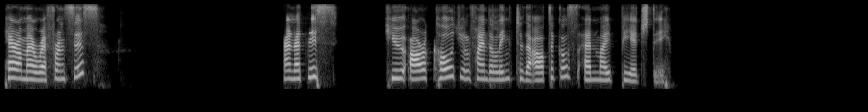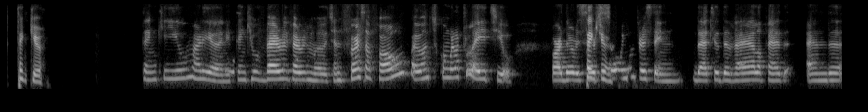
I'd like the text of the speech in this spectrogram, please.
Here are my references. And at this QR code, you'll find a link to the articles and my PhD. Thank you. Thank you, Marianne. Thank you very, very much. And first of all, I want to congratulate you for the research so interesting that you developed. And uh,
